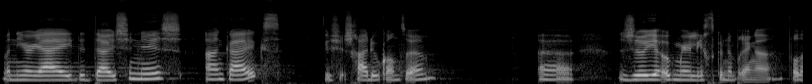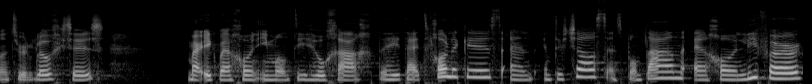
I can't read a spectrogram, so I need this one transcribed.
wanneer jij de duisternis aankijkt, dus je schaduwkanten, uh, zul je ook meer licht kunnen brengen. Wat natuurlijk logisch is. Maar ik ben gewoon iemand die heel graag de hele tijd vrolijk is en enthousiast en spontaan. En gewoon liever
